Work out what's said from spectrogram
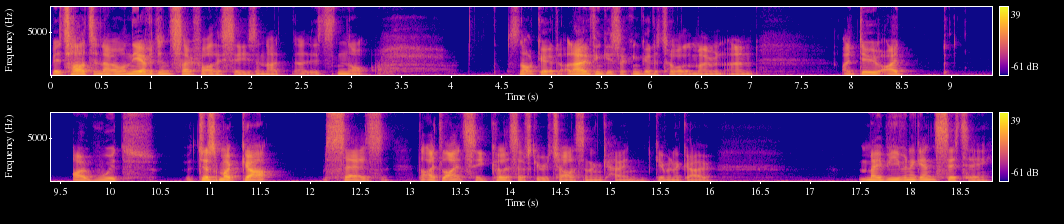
But it's hard to know on the evidence so far this season. I, it's not, it's not good. I don't think it's looking good at all at the moment, and I do, I, I would, just my gut says that I'd like to see Kulusevski, Richarlison, and Kane given a go. Maybe even against City.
